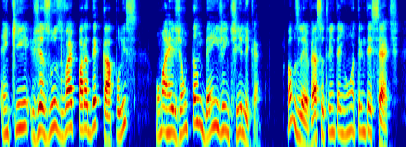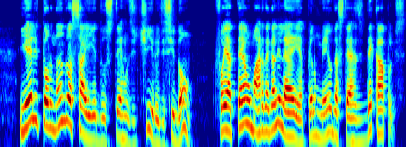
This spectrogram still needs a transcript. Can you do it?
em que Jesus vai para Decápolis uma região também gentílica. Vamos ler, verso 31 a 37. E ele, tornando a sair dos termos de Tiro e de Sidom, foi até o mar da Galiléia, pelo meio das terras de Decápolis.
